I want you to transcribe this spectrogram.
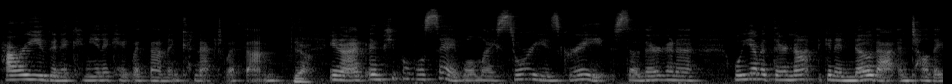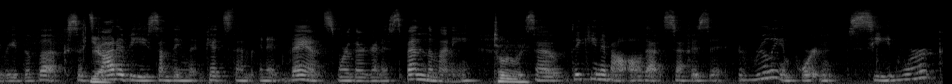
How are you going to communicate with them and connect with them? yeah You know, and people will say, "Well, my story is great," so they're gonna. Well, yeah, but they're not gonna know that until they read the book. So it's Yeah. got to be something that gets them in advance where they're gonna spend the money. totally So thinking about all that stuff is a really important seed work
